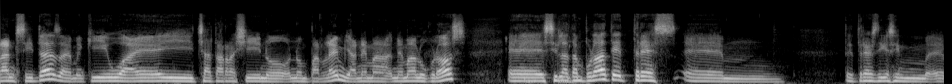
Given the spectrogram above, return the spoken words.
grans cites aquí UAE i xatarra així no, no en parlem, ja anem a, anem a lo gros eh, si la temporada té tres eh, té tres, diguéssim, eh,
